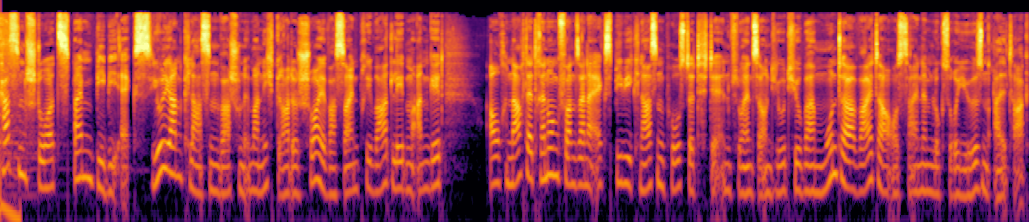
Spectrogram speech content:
Kassensturz beim BBX. Julian Klaassen war schon immer nicht gerade scheu, was sein Privatleben angeht. Auch nach der Trennung von seiner Ex Bibi Klaassen postet der Influencer und YouTuber munter weiter aus seinem luxuriösen Alltag.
